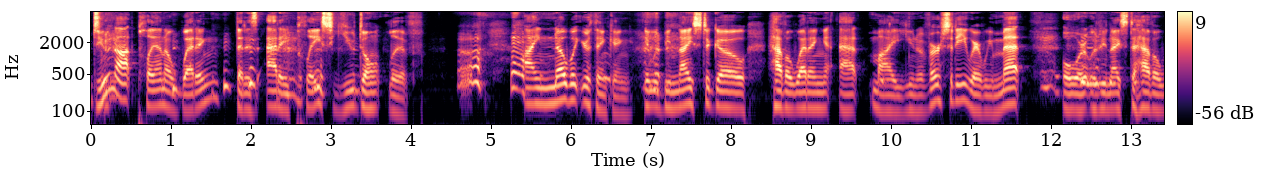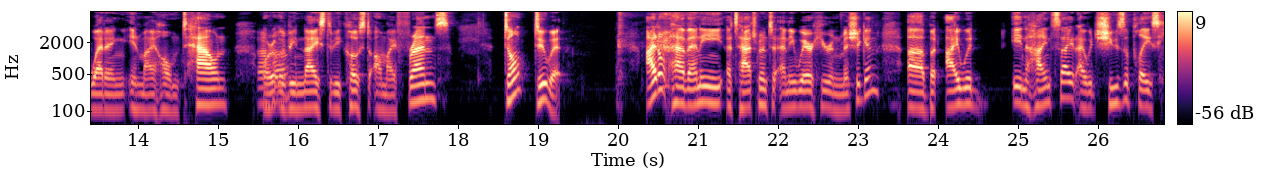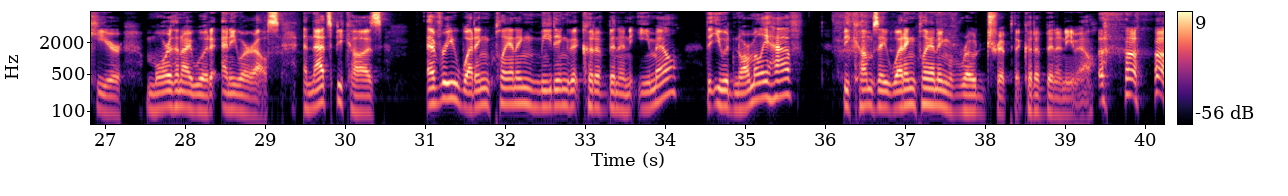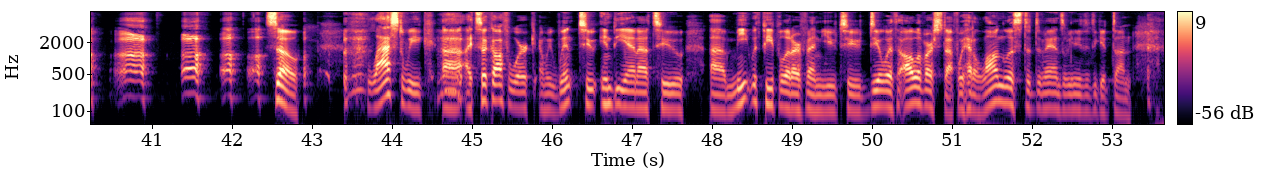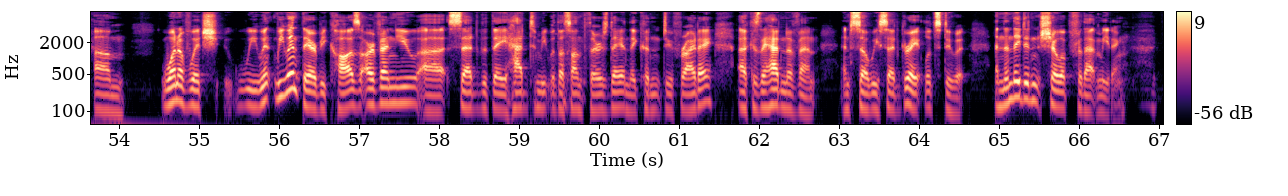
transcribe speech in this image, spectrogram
do not plan a wedding that is at a place you don't live. I know what you're thinking. It would be nice to go have a wedding at my university where we met, or it would be nice to have a wedding in my hometown, or it would be nice to be close to all my friends. Don't do it. I don't have any attachment to anywhere here in Michigan, uh, but I would, in hindsight, I would choose a place here more than I would anywhere else. And that's because every wedding planning meeting that could have been an email that you would normally have becomes a wedding planning road trip that could have been an email. So, last week, uh, I took off work and we went to Indiana to uh, meet with people at our venue to deal with all of our stuff. We had a long list of demands we needed to get done. Um, one of which we went we went there because our venue uh, said that they had to meet with us on Thursday and they couldn't do Friday because they had an event. And so we said, "Great, let's do it." And then they didn't show up for that meeting.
